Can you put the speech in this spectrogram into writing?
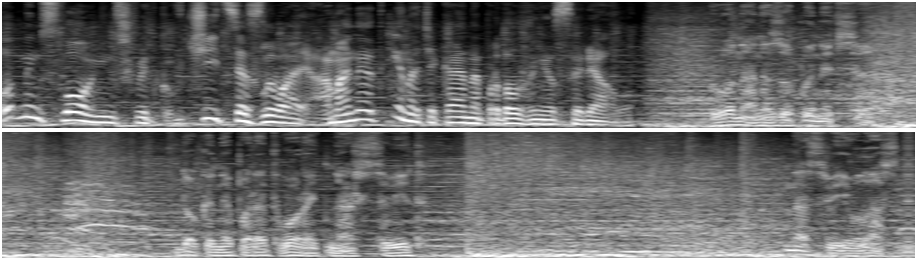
Одним словом, він швидко вчиться, зливає аманет і натякає на продовження серіалу. Вона не зупиниться, доки не перетворить наш світ на свій власний.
